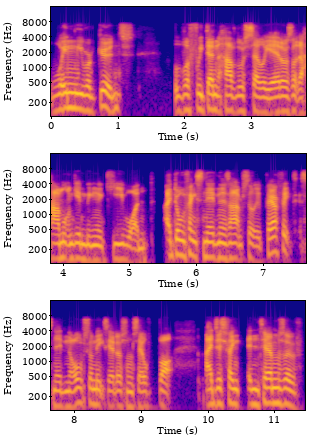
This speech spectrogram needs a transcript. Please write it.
when we were good if we didn't have those silly errors like the Hamilton game being a key one. I don't think Sneddon is absolutely perfect. Sneddon also makes errors himself, but I just think in terms of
